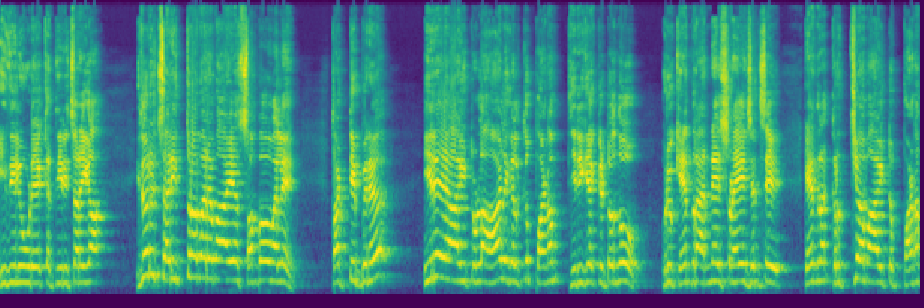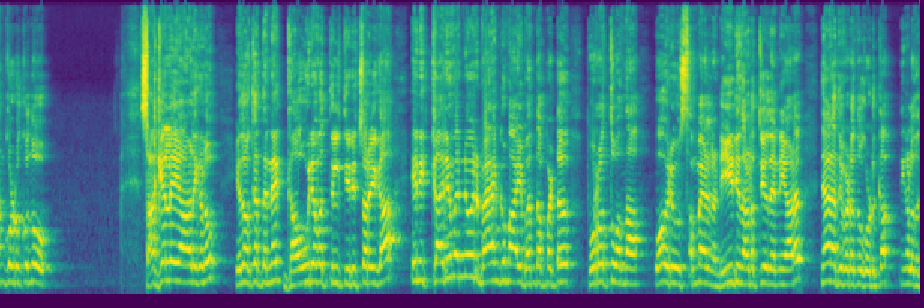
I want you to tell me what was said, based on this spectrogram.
ഇതിലൂടെയൊക്കെ തിരിച്ചറിയുക. ഇതൊരു ചരിത്രപരമായ സംഭവമല്ലേ? തട്ടിപ്പിന് ഇരയായിട്ടുള്ള ആളുകൾക്ക് പണം തിരികെ കിട്ടുന്നു. ഒരു കേന്ദ്ര അന്വേഷണ ഏജൻസി കേന്ദ്ര കൃത്യമായിട്ട് പണം കൊടുക്കുന്നു. സകല ആളുകളും ഇതൊക്കെ തന്നെ ഗൗരവത്തിൽ തിരിച്ചറിയുക. ഇനി കരുവന്നൂർ ബാങ്കുമായി ബന്ധപ്പെട്ട് പുറത്തു വന്ന ഒരു സമ്മേളനം ഇ ഡി നടത്തിയത് തന്നെയാണ്. ഞാൻ അത് ഇവിടെ നിന്ന് കൊടുക്കാം. നിങ്ങളത്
